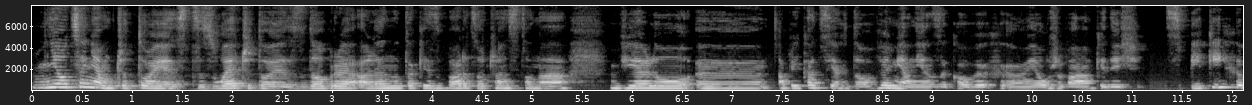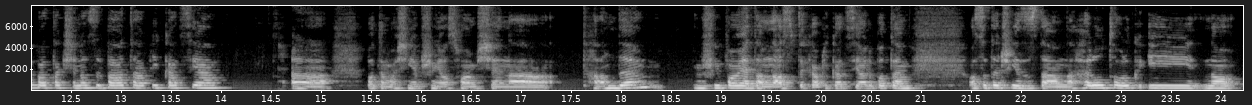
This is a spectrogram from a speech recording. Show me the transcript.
Nie oceniam, czy to jest złe, czy to jest dobre, ale no tak jest bardzo często na wielu y, aplikacjach do wymian językowych. Ja używałam kiedyś Speaky, chyba tak się nazywała ta aplikacja. Potem właśnie przeniosłam się na Tandem. Już nie pamiętam nazw tych aplikacji, ale potem ostatecznie zostałam na HelloTalk i no,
